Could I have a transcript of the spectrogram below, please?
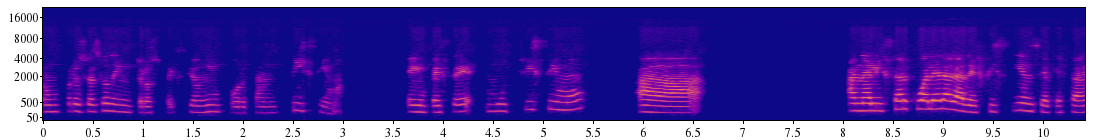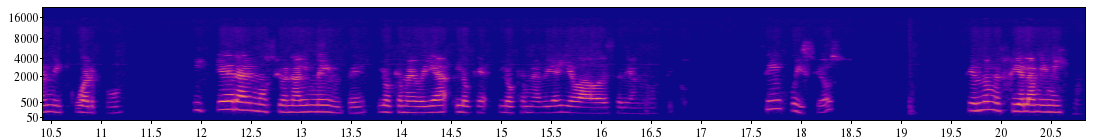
un proceso de introspección importantísima empecé muchísimo a analizar cuál era la deficiencia que estaba en mi cuerpo y qué era emocionalmente lo que me, veía, lo que, lo que me había llevado a ese diagnóstico. Sin juicios, siéndome fiel a mí misma,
